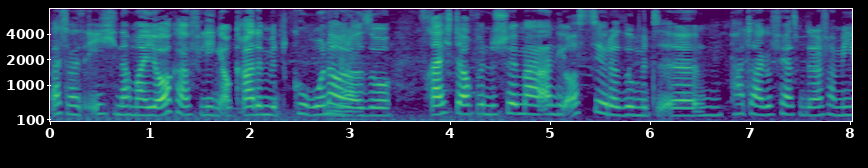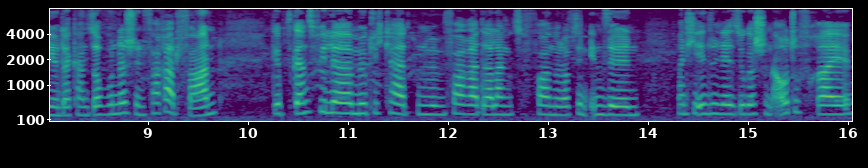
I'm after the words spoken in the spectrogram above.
was weiß ich, nach Mallorca fliegen, auch gerade mit Corona Ja. oder so. Es reicht auch, wenn du schön mal an die Ostsee oder so mit äh, ein paar Tage fährst mit deiner Familie und da kannst du auch wunderschön Fahrrad fahren. Gibt es ganz viele Möglichkeiten, mit dem Fahrrad da lang zu fahren oder auf den Inseln. Manche Inseln ja sogar schon autofrei.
